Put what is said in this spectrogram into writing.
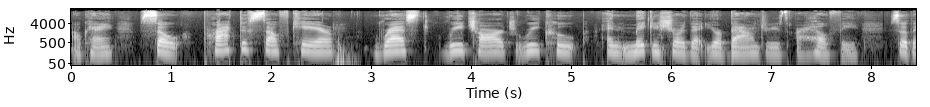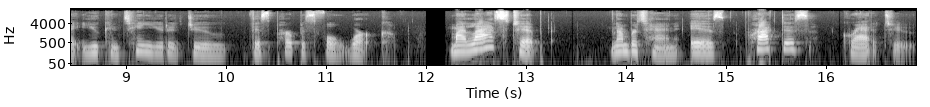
Okay, so practice self care, rest, recharge, recoup, and making sure that your boundaries are healthy so that you continue to do this purposeful work. My last tip, number 10, is practice gratitude.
